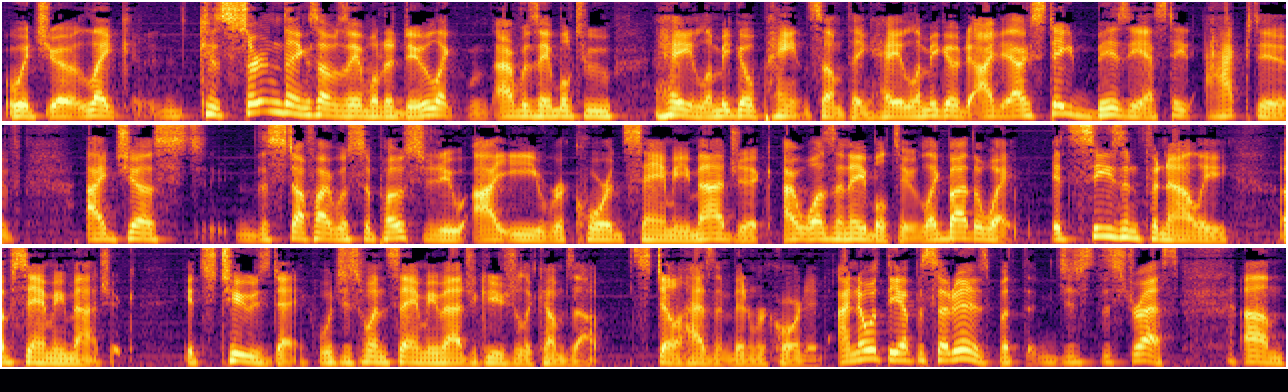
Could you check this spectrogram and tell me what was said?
which uh, like because certain things I was able to do, like I was able to, hey, let me go paint something. Hey, let me go. I, I stayed busy. I stayed active. I just the stuff I was supposed to do, i.e., record Sammy Magic, I wasn't able to. Like, by the way, it's season finale of Sammy Magic. It's Tuesday, which is when Sammy Magic usually comes out. Still hasn't been recorded. I know what the episode is, but the, just the stress. Um,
